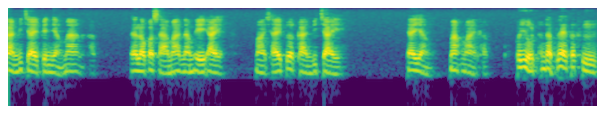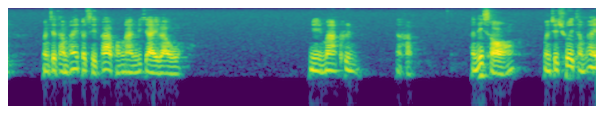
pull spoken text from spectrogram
การวิจัยเป็นอย่างมากนะครับ และเราก็สามารถนำ AI มาใช้เพื่อการวิจัย ได้อย่างมากมายครับ ประโยชน์อันดับแรกก็คือ มันจะทำให้ประสิทธิภาพของงานวิจัยเรา มีมากขึ้นนะครับ อันที่สอง มันจะช่วยทำให้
